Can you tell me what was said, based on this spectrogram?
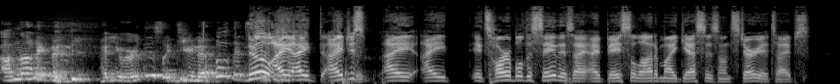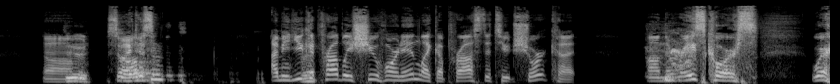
I'm not. Have you heard this? Like, do you know? That's no, I, I, I just, I, I. It's horrible to say this. I, I base a lot of my guesses on stereotypes. Um, Dude, so I just. I mean, you could probably shoehorn in like a prostitute shortcut on the race course, where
